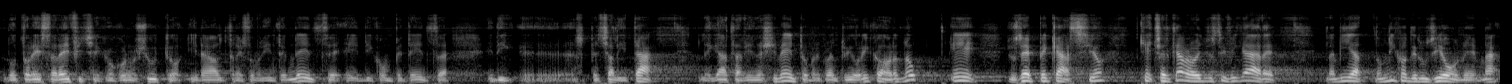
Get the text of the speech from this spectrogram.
dottoressa Refice che ho conosciuto in altre sovrintendenze e di competenza e di eh, specialità legata al Rinascimento per quanto io ricordo, e Giuseppe Cassio che cercavano di giustificare la mia, non dico delusione, ma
